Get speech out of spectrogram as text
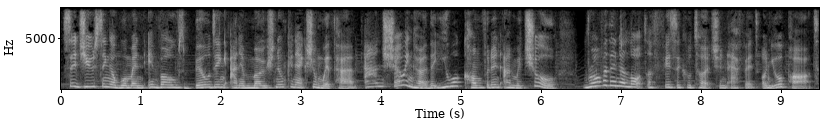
Seducing a woman involves building an emotional connection with her and showing her that you are confident and mature rather than a lot of physical touch and effort on your part.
